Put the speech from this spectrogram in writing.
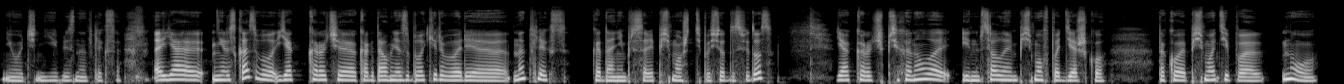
Не очень ей без Netflix. А я не рассказывала. Я, короче, когда у меня заблокировали Netflix, когда они прислали письмо, что типа все, до свидос, я, короче, психанула и написала им письмо в поддержку. Такое письмо типа, ну,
